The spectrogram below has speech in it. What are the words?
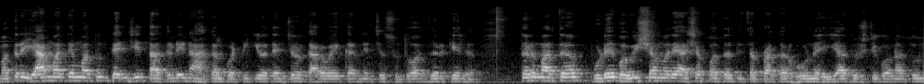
मात्र या माध्यमातून त्यांची तातडीनं हकालपट्टी किंवा त्यांच्यावर कारवाई करण्याचे सुतवात जर केलं तर मात्र पुढे भविष्यामध्ये अशा पद्धतीचा प्रकार होऊ नये. या दृष्टिकोनातून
